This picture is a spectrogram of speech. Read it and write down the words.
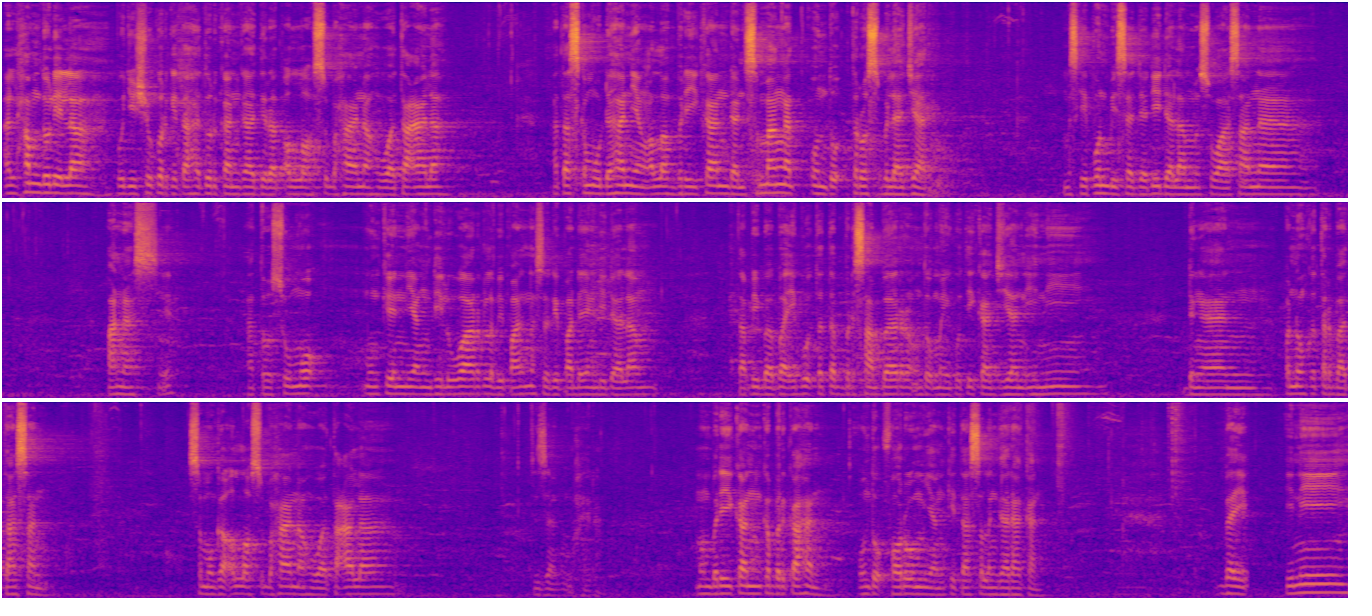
Alhamdulillah puji syukur kita haturkan kehadirat Allah Subhanahu wa taala atas kemudahan yang Allah berikan dan semangat untuk terus belajar. Meskipun bisa jadi dalam suasana panas ya atau sumuk mungkin yang di luar lebih panas daripada yang di dalam. Tapi Bapak Ibu tetap bersabar untuk mengikuti kajian ini dengan penuh keterbatasan Semoga Allah Subhanahu wa taala jazakumullah khairan memberikan keberkahan untuk forum yang kita selenggarakan. Baik, ini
